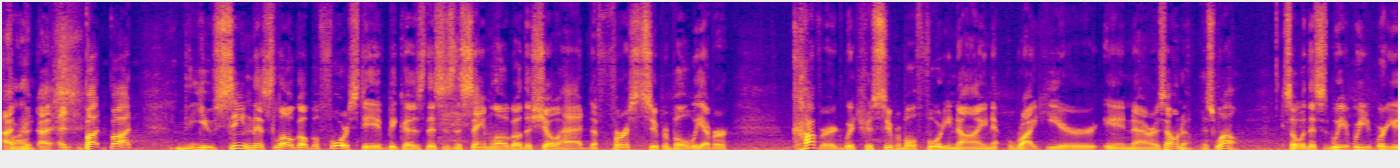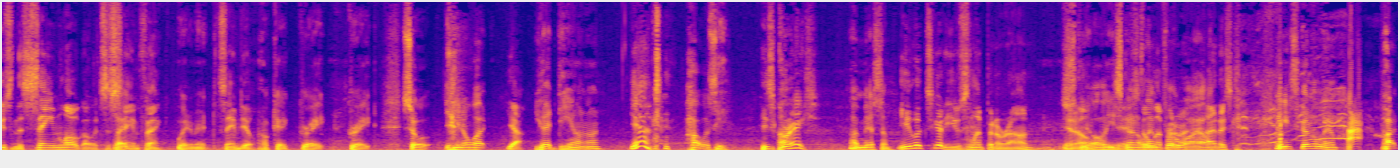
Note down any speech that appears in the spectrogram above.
I, Fine. I- I- but but you've seen this logo before, Steve, because this is the same logo the show had the first Super Bowl we ever covered, which was Super Bowl 49 right here in Arizona as well. So this is we, we we're using the same logo. It's the Like- same thing. Wait a minute. Same deal. Okay, great, great. So you know what? Yeah. You had Deion on. Yeah, How was he? he's great. I miss him. He looks good. He was limping around. You know, Still, he's going to limp for a while. He's going to limp. But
